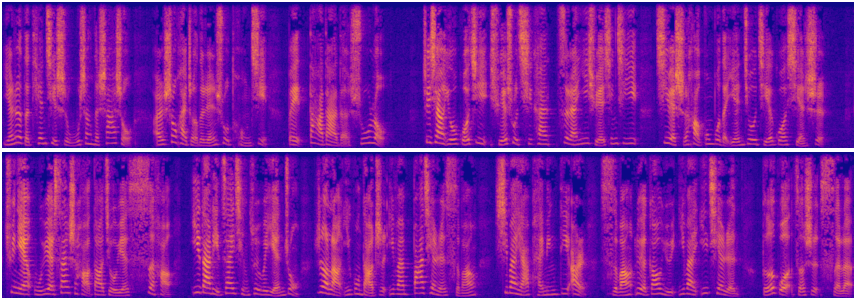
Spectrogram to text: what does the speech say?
炎热的天气是无声的杀手，而受害者的人数统计被大大的疏漏。这项由国际学术期刊《自然医学》星期一。七月十号公布的研究结果显示，去年五月三十号到九月四号，意大利灾情最为严重，热浪一共导致一万八千人死亡。西班牙排名第二，死亡略高于一万一千人。德国则是死了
